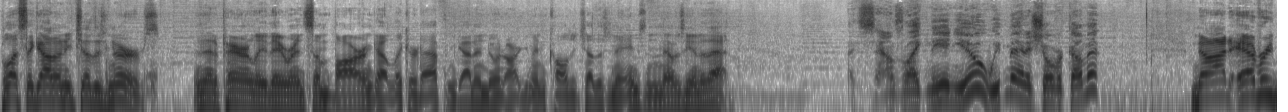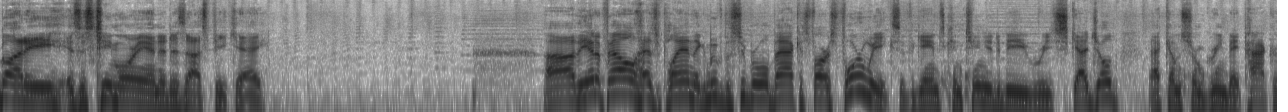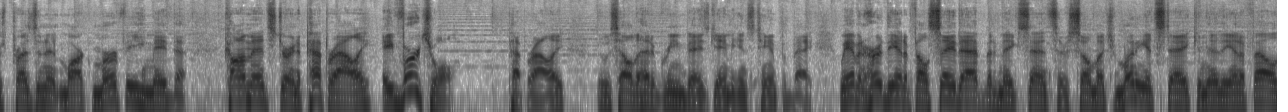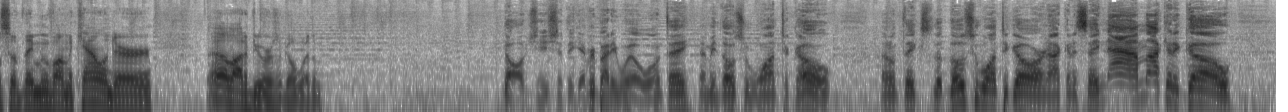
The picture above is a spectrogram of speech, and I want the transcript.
Plus, they got on each other's nerves. And then apparently they were in some bar and got liquored up and got into an argument and called each other's names, and that was the end of that. That sounds like me and you. We've managed to overcome it. Not everybody is as team oriented as us, PK. Uh, the NFL has planned they can move the Super Bowl back as far as four weeks if the games continue to be rescheduled. That comes from Green Bay Packers president Mark Murphy. He made the comments during a pep rally, a virtual pep rally that was held ahead of Green Bay's game against Tampa Bay. We haven't heard the NFL say that, but it makes sense. There's so much money at stake, and they're the NFL, so if they move on the calendar, a lot of viewers will go with them. Oh, geez, I think everybody will, won't they? I mean, those who want to go I don't think so. those who want to go are not going to say, "Nah, I'm not going to go,"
